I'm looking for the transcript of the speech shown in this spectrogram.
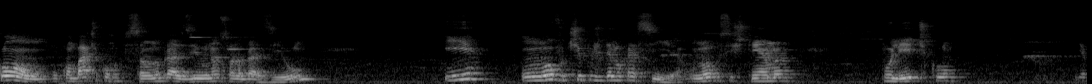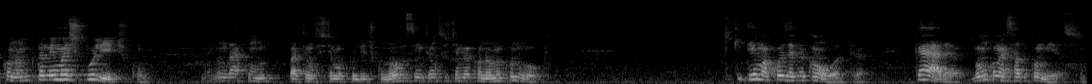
com o combate à corrupção no Brasil e não só no Brasil, e um novo tipo de democracia, um novo sistema político e econômico também, mas político. Não dá para ter um sistema político novo sem ter um sistema econômico novo. O que, que tem uma coisa a ver com a outra? Cara, vamos começar do começo.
